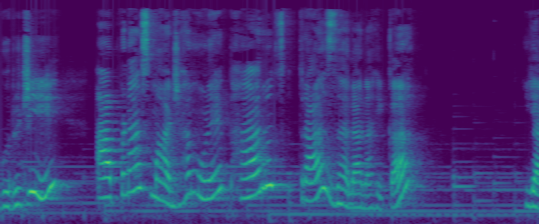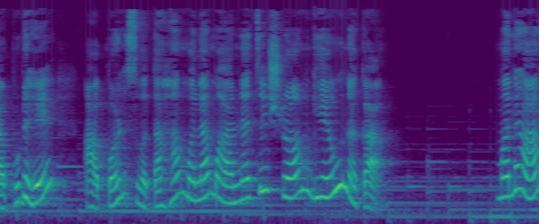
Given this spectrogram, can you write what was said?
गुरुजी आपणास माझ्यामुळे फारच त्रास झाला नाही का? यापुढे आपण स्वतः मला मारण्याचे श्रम घेऊ नका. मला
